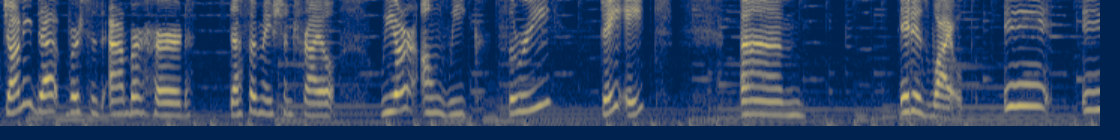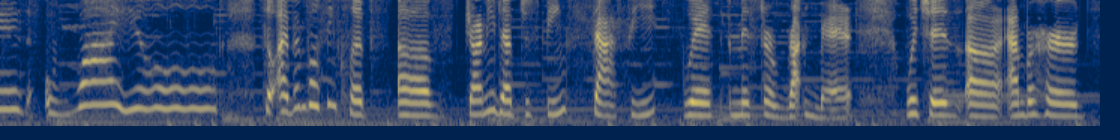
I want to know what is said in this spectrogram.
Johnny Depp versus Amber Heard defamation trial we are on week three, day eight. Um, it is wild. It is wild. So I've been posting clips of Johnny Depp just being sassy with Mr. Rottenberg, which is uh, Amber Heard's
